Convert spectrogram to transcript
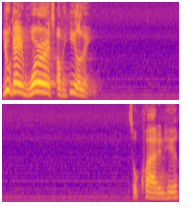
You gave words of healing. So quiet in here.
